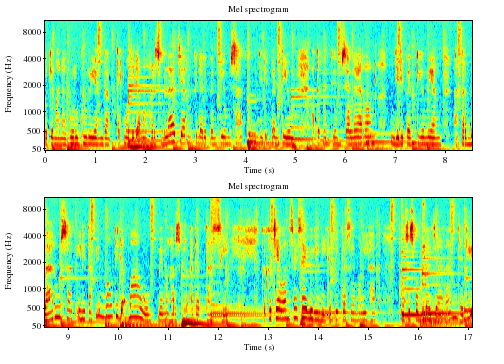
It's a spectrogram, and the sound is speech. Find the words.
Bagaimana guru-guru yang gaptek mau tidak mau harus belajar mungkin dari Pentium 1 menjadi Pentium atau Pentium Celeron menjadi Pentium yang uh, terbaru saat ini tapi mau tidak mau memang harus beradaptasi. Kekecewaan saya saya begini ketika saya melihat proses pembelajaran jadi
